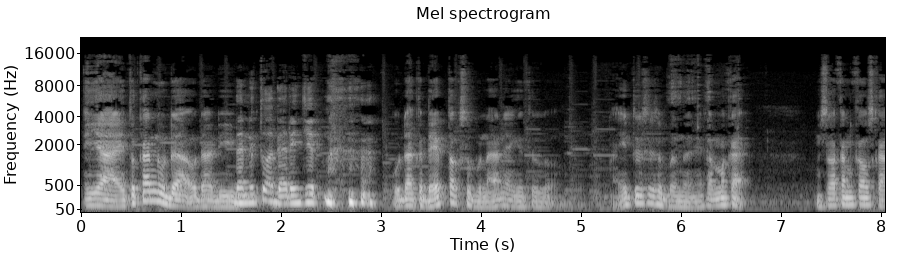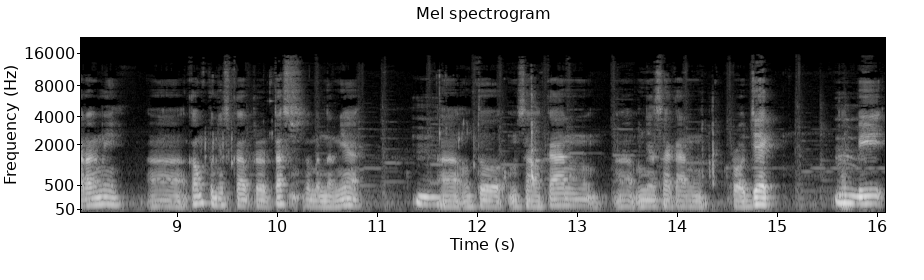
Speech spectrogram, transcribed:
iya itu kan udah udah di dan itu agak rigid. udah ke detox sebenarnya gitu loh nah itu sih sebenarnya sama kayak misalkan kau sekarang nih eh, kau punya skala prioritas sebenarnya Hmm. eh, untuk misalkan eh, menyelesaikan project. Hmm. tapi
